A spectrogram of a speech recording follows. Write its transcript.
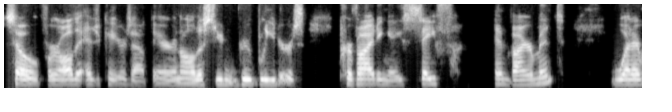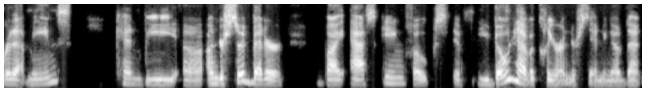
So, for all the educators out there and all the student group leaders, providing a safe environment, whatever that means, can be uh, understood better by asking folks, if you don't have a clear understanding of that,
